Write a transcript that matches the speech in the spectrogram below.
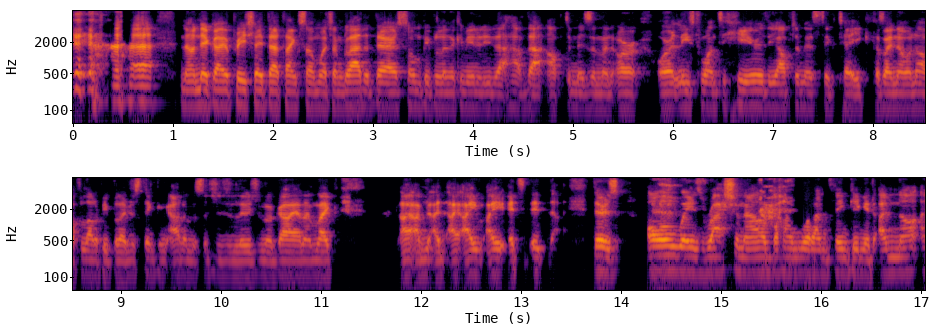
no, Nick, I appreciate that. Thanks so much. I'm glad that there are some people in the community that have that optimism and or or at least want to hear the optimistic take because I know an awful lot of people are just thinking Adam is such a delusional guy, and I'm like, I, I'm I I, I it's it. There's always rationale behind what I'm thinking. It, I'm not.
